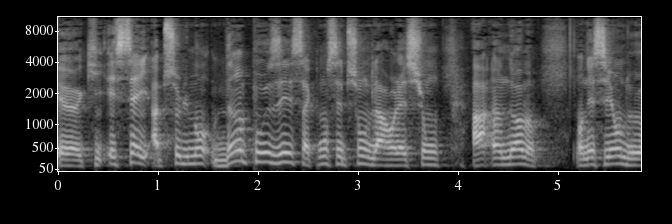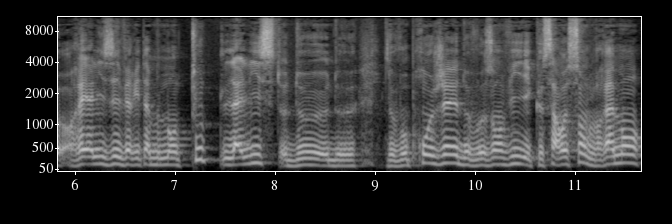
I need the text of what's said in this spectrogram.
euh, qui essaye absolument d'imposer sa conception de la relation à un homme en essayant de réaliser véritablement toute la liste de, de, de, vos projets, de vos envies et que ça ressemble vraiment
